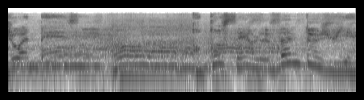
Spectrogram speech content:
Joan Baez en concert le 22 juillet.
